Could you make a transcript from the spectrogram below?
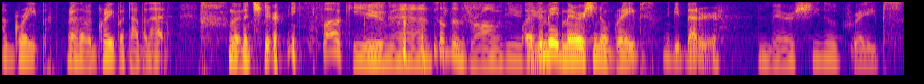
A grape. I'd rather have a grape on top of that than a cherry. Fuck you, man. Something's wrong with you, If they dude. made maraschino grapes, it'd be better. maraschino grapes.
